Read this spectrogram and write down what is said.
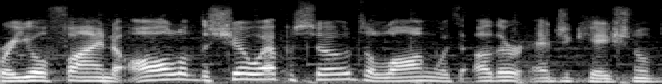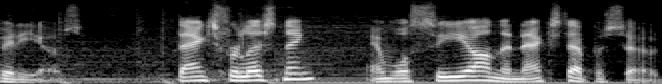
where you'll find all of the show episodes along with other educational videos. Thanks for listening, and we'll see you on the next episode.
